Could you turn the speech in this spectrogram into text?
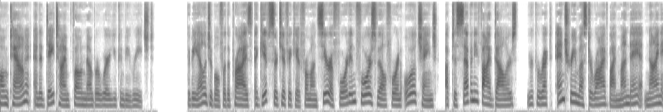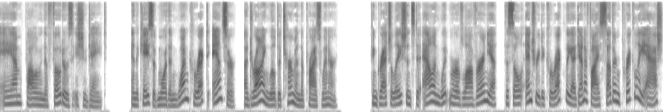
hometown, and a daytime phone number where you can be reached. To be eligible for the prize, a gift certificate from Ancira Ford in Floresville for an oil change, up to $75, your correct entry must arrive by Monday at 9 a.m. following the photo's issue date. In the case of more than one correct answer, a drawing will determine the prize winner. Congratulations to Alan Whitmer of La Vernia, the sole entry to correctly identify southern prickly ash,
